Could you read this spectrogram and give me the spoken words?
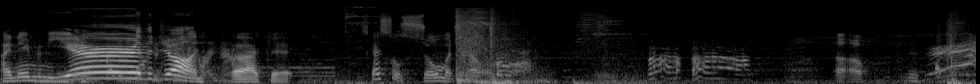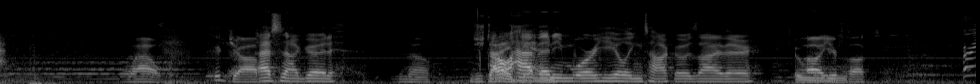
I named him You're the John. Okay. This guy stole so much health. Uh oh. Wow. Good job. That's not good. no. Just I don't die have again. any more healing tacos either. Oh, you're fucked. Hurry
